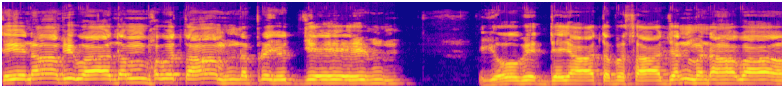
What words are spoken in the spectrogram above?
तेनाभिवादम भवताम न प्रयुज्ये यो विद्या तपसा जन्मना वा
